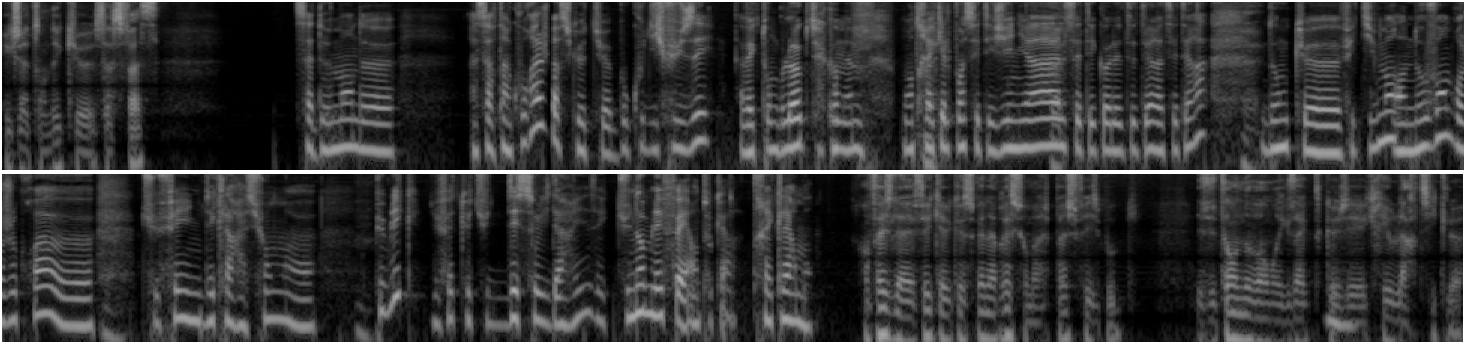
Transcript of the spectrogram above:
et que j'attendais que ça se fasse. Ça demande un certain courage parce que tu as beaucoup diffusé avec ton blog. Tu as quand même montré à quel point c'était génial, Ouais. cette école, etc. etc. Ouais. Donc, euh, effectivement, en novembre, je crois, euh, tu fais une déclaration euh, Mm. publique du fait que tu désolidarises et que tu nommes les faits, en tout cas, très clairement. En fait, je l'avais fait quelques semaines après sur ma page Facebook. Et c'était en novembre exact que Mhm. j'ai écrit l'article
